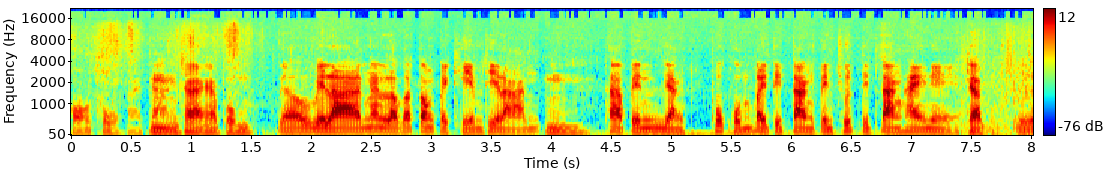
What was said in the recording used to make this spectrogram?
ของถูกอะอาอืจารมย์ใช่ครับผม แล้วเวลานั่นเราก็ต้องไปเคลมที่ร้านอืมถ้าเป็นอย่างพวกผมไปติดตั้งเป็นชุดติดตั้งให้เนี่ยครับหรือ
